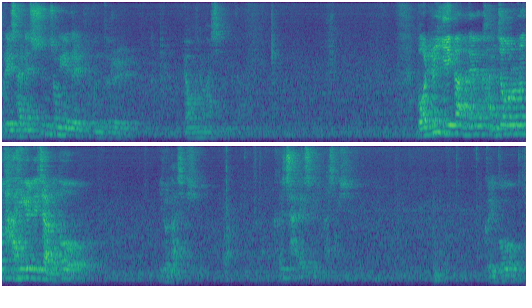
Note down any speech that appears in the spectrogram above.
우리 삶에 순종해야 될 부분들을 명령하십니다. 머리를 이해가 안 되고 감정으로는 다 해결되지 않아도 일어나십시오. 그 자리에서 일어나십시오. 그리고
